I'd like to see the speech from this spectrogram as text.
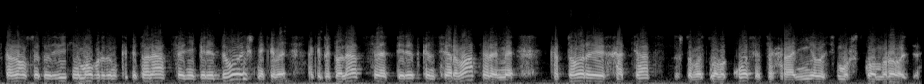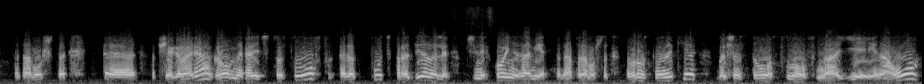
сказал, что это удивительным образом капитуляция не перед двоечниками, а капитуляция перед консерваторами, которые хотят, чтобы слово кофе сохранилось в мужском роде. Потому что, э, вообще говоря, огромное количество слов этот путь проделали очень легко и незаметно, да, потому что в русском языке большинство слов на «е» и на «о»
